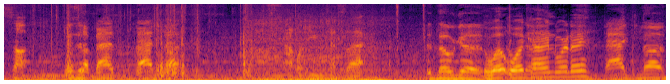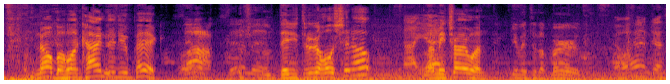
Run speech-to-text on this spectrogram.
Suck. Is it a bad, bad nut? I'll let you test that. It's no good. What what kind were they? Bag nuts. No, but what kind did you pick? Rock. Cinnamon. Did you throw the whole shit out? Not yet. Let me try one. Give it to the birds. Go ahead, Jesse.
